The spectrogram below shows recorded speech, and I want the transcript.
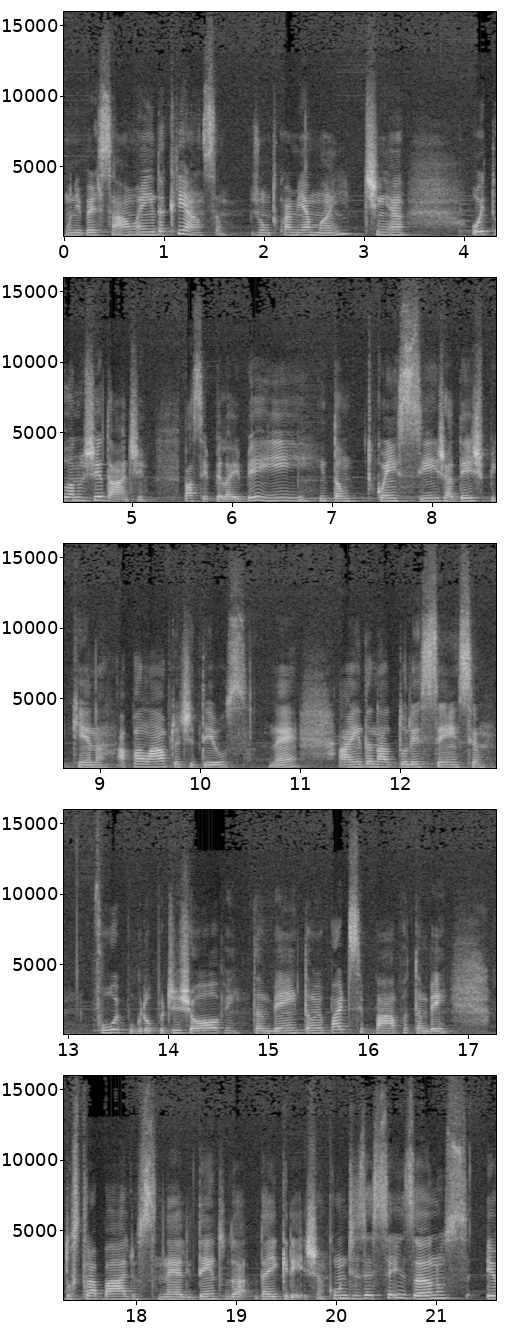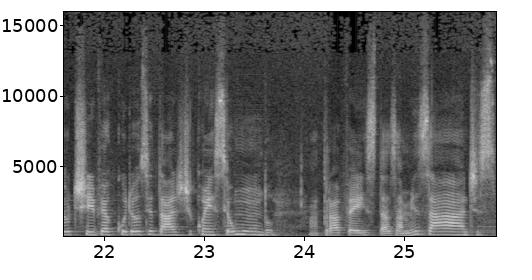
universal ainda criança, junto com a minha mãe, tinha oito anos de idade. Passei pela IBI, então conheci já desde pequena a palavra de Deus, né? Ainda na adolescência fui para o grupo de jovem também, então eu participava também dos trabalhos né, ali dentro da, da igreja. Com 16 anos eu tive a curiosidade de conhecer o mundo, através das amizades.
